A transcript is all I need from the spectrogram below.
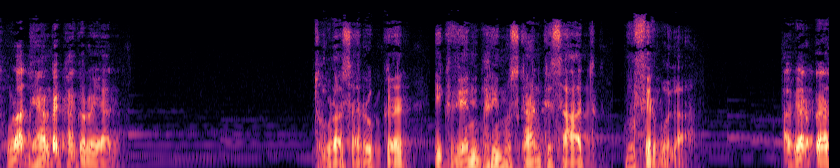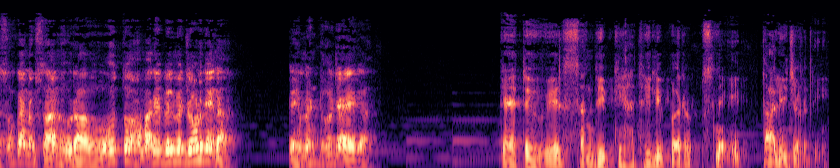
थोड़ा ध्यान रखा करो यार। थोड़ा सा रुककर एक व्यंग भरी मुस्कान के साथ वो फिर बोला, अगर पैसों का नुकसान हो रहा हो तो हमारे बिल में जोड़ देना, पेमेंट हो जाएगा. कहते हुए संदीप की हथेली पर उसने एक ताली जड़ दी।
